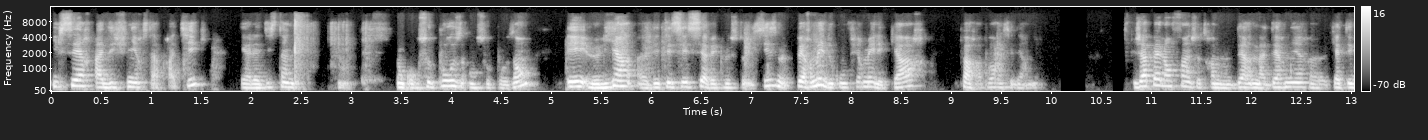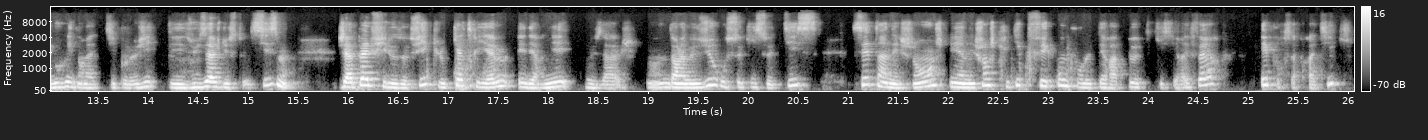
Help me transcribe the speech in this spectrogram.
Il sert à définir sa pratique et à la distinguer. Donc on s'oppose en s'opposant et le lien euh, des TCC avec le stoïcisme permet de confirmer l'écart par rapport à ces derniers. J'appelle enfin, ce sera ma dernière catégorie dans la typologie des usages du stoïcisme, J'appelle philosophique le quatrième et dernier usage, hein, dans la mesure où ce qui se tisse, c'est un échange et un échange critique fécond pour le thérapeute qui s'y réfère et pour sa pratique,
